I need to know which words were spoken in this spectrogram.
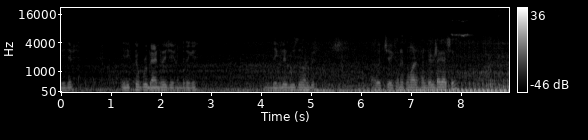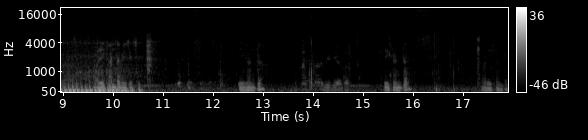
এই যে, এদিকটাও পুরো ব্যান্ড হয়েছে এখানটা থেকে। দেখলেই বুঝতে পারবে। আর হচ্ছে এখানে তোমার হ্যান্ডেলটা গেছে আর এইখানটা ভেঙেছে। এইখানটা। এইখানটা। আর এইখানটা।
